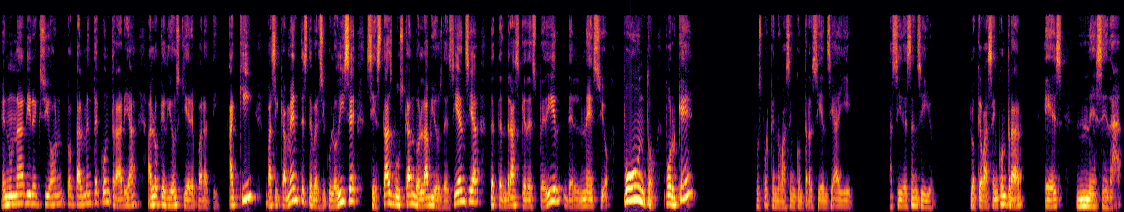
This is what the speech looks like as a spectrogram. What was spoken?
en una dirección totalmente contraria a lo que Dios quiere para ti. Aquí, básicamente, este versículo dice, si estás buscando labios de ciencia, te tendrás que despedir del necio. Punto. ¿Por qué? Pues porque no vas a encontrar ciencia allí. Así de sencillo. Lo que vas a encontrar es necedad.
